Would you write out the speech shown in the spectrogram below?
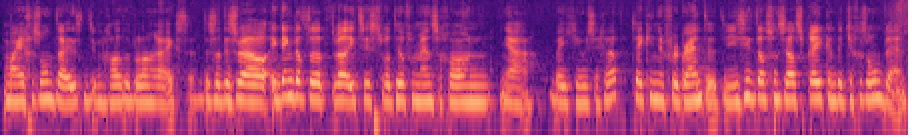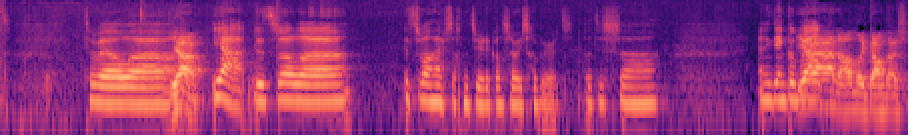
Maar je gezondheid is natuurlijk nog altijd het belangrijkste. Dus dat is wel... Ik denk dat dat wel iets is wat heel veel mensen gewoon... Ja, een beetje... Hoe zeg je dat? Taking it for granted. Je ziet het als vanzelfsprekend dat je gezond bent. Terwijl... eh, Ja, Ja, dit is wel, eh, het is wel heftig natuurlijk als zoiets gebeurt. Dat is. eh, en ik denk ook ja wel. aan de andere kant, als,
